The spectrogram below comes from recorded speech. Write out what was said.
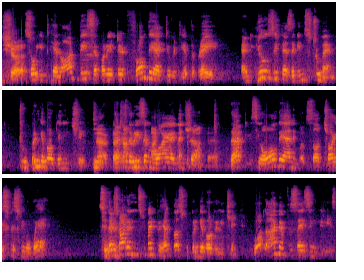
Sure. So it cannot be separated from the activity of the brain and use it as an instrument to bring about any change. No. That is the reason I- why I mentioned that you see all the animals are choicelessly aware. See, that is not an instrument to help us to bring about any change. What I'm emphasizing is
